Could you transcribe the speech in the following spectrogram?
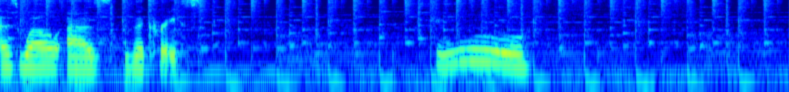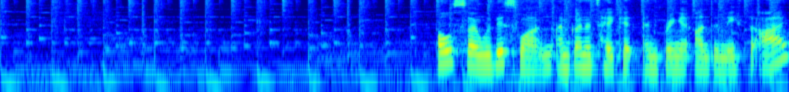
as well as the crease. Ooh. Also with this one, I'm going to take it and bring it underneath the eye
